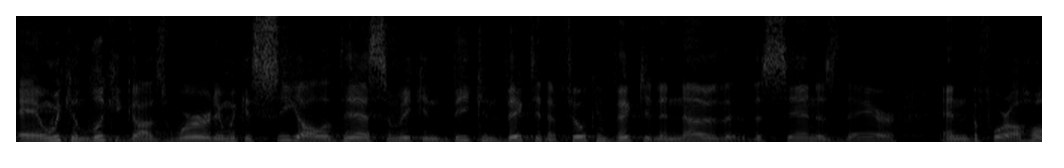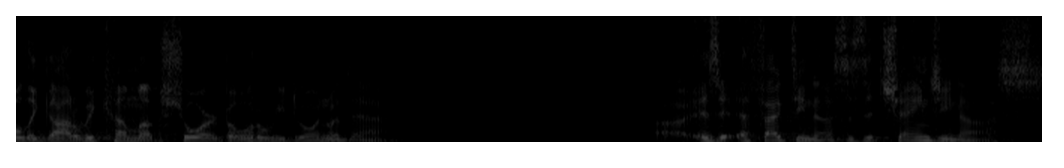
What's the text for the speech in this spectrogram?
And we can look at God's word and we can see all of this and we can be convicted and feel convicted and know that the sin is there. And before a holy God, we come up short, but what are we doing with that? Uh, is it affecting us? Is it changing us?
